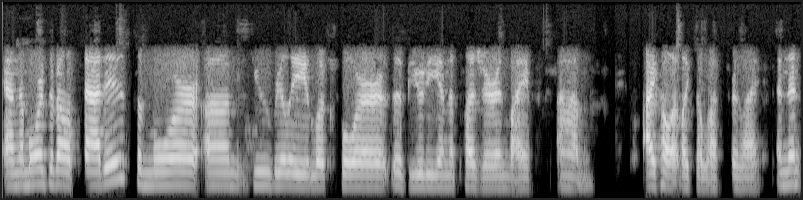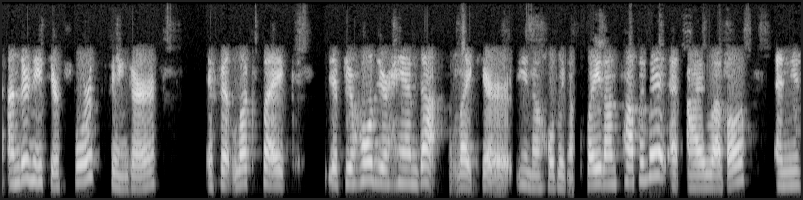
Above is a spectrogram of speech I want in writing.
and the more developed that is, the more um, you really look for the beauty and the pleasure in life. Um, I call it like the lust for life. And then underneath your fourth finger, if it looks like if you hold your hand up like you're, you know, holding a plate on top of it at eye level, and you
